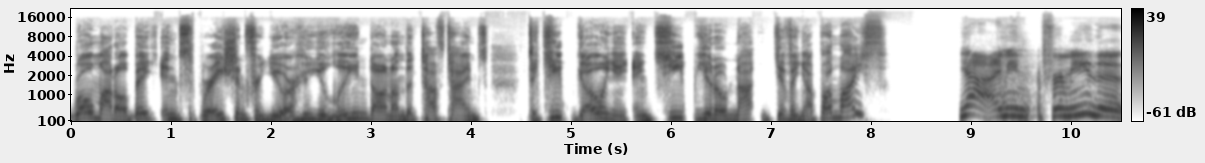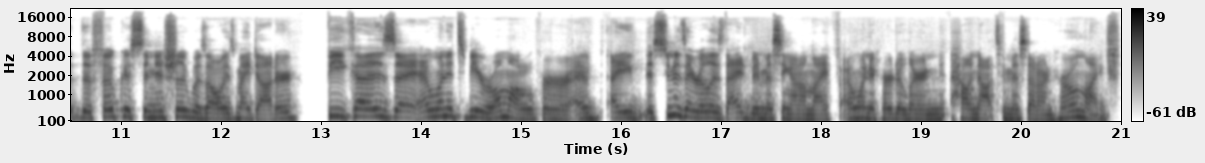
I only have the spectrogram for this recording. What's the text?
role model, a big inspiration for you, or who you leaned on on the tough times to keep going and, and keep, you know, not giving up on life? Yeah, I mean, for me, the the focus initially was always my daughter because I, I wanted to be a role model for her. I, I, as soon as I realized I had been missing out on life, I wanted her to learn how not to miss out on her own life.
